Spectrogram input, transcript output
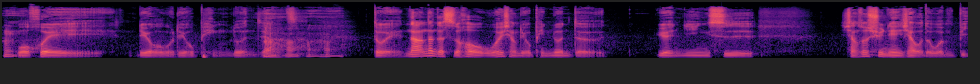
嗯、我会留留评论这样子。嗯、对，那那个时候我会想留评论的原因是。想说训练一下我的文笔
